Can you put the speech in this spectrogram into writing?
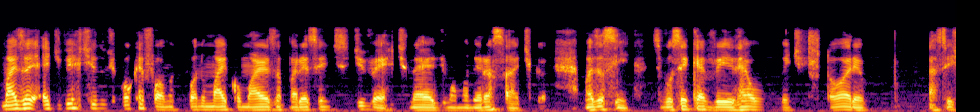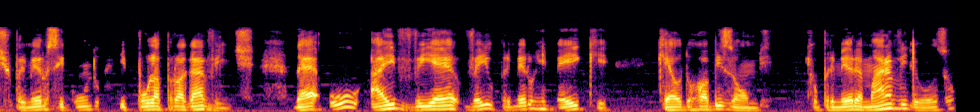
Mas é, é, divertido de qualquer forma. Quando o Michael Myers aparece, a gente se diverte, né? De uma maneira sádica. Mas assim, se você quer ver realmente história, assiste o primeiro, o segundo e pula pro H20, né? O, aí veio, veio o primeiro remake, que é o do Rob Zombie que o primeiro é maravilhoso,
